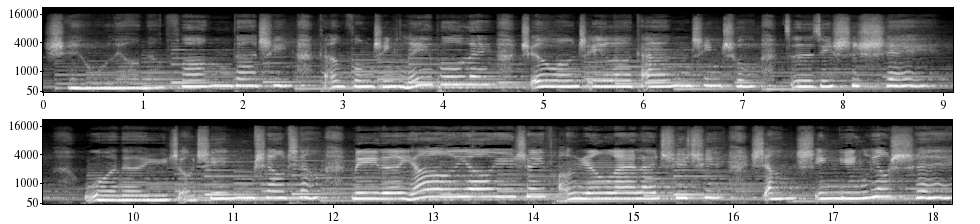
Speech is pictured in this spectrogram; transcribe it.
谁无聊南方大景，看风景累不累？却忘记了看清楚自己是谁。我的宇宙轻飘飘，美得摇摇欲坠，旁人来来去去，像行云流水。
